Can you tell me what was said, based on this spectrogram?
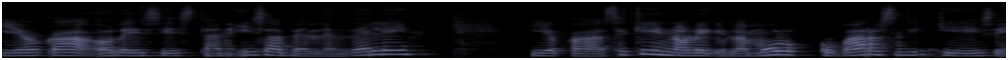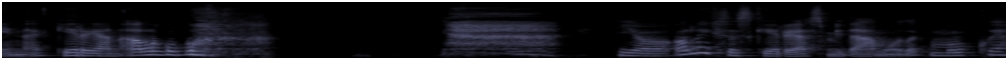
joka oli siis tämän Isabellen veli joka sekin oli kyllä mulkku, varsinkin siinä kirjan alkupuolella. Joo, oliko se kirjassa mitään muuta kuin mulkkuja?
